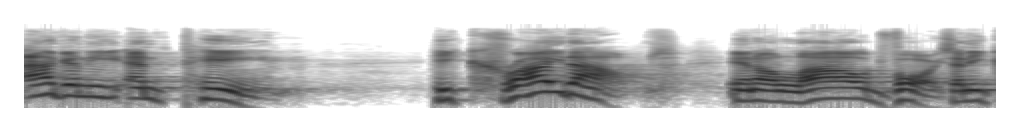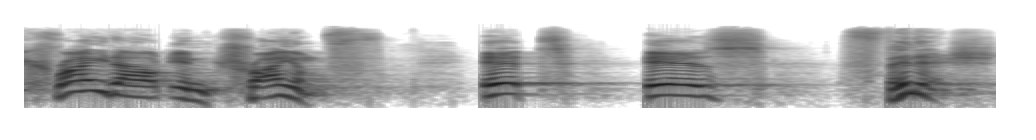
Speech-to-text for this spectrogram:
agony and pain, he cried out in a loud voice, and he cried out in triumph, It is finished.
